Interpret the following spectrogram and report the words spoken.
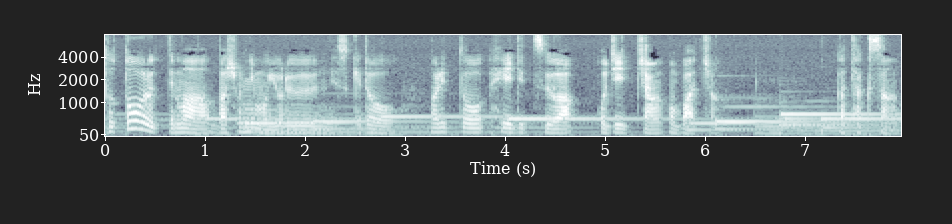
ドトールってまあ場所にもよるんですけど割と平日はおじいちゃんおばあちゃんがたくさん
